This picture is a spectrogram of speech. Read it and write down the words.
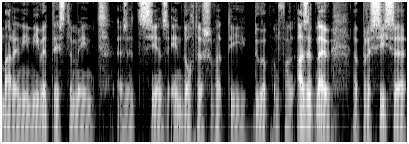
maar in die Nuwe Testament is dit seuns en dogters wat die doop ontvang. As dit nou 'n presiese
